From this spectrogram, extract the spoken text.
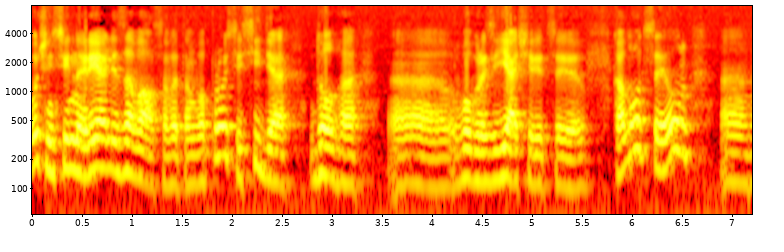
очень сильно реализовался в этом вопросе, сидя долго э, в образе ящерицы в колодце, он э,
